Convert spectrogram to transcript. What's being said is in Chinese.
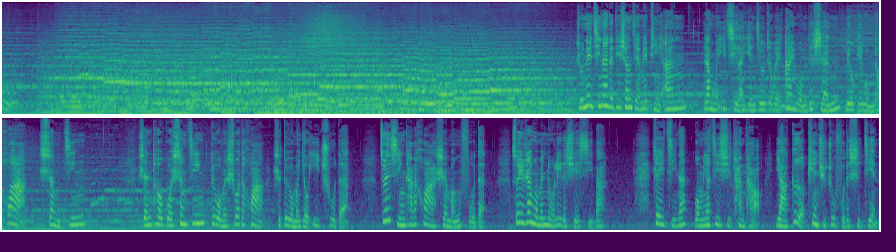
亲爱的弟兄姐妹平安，让我们一起来研究这位爱我们的神留给我们的话——圣经。神透过圣经对我们说的话是对我们有益处的，遵行他的话是蒙福的，所以让我们努力的学习吧。这一集呢，我们要继续探讨雅各骗取祝福的事件。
